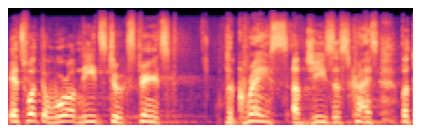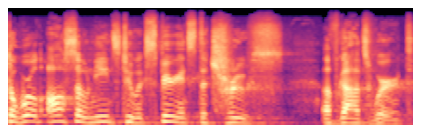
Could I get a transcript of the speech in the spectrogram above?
It's what the world needs to experience the grace of Jesus Christ, but the world also needs to experience the truth of God's word.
